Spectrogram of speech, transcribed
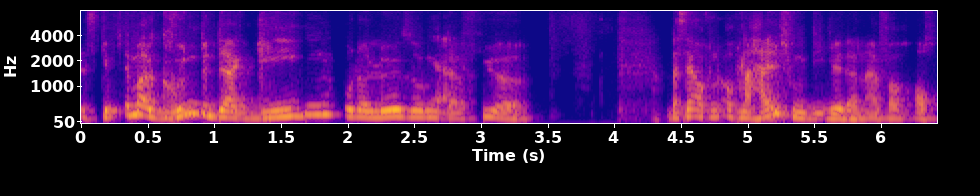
es gibt immer Gründe dagegen oder Lösungen ja. dafür. Das ist ja auch, auch eine Haltung, die wir dann einfach auch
